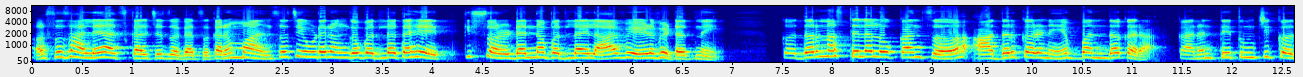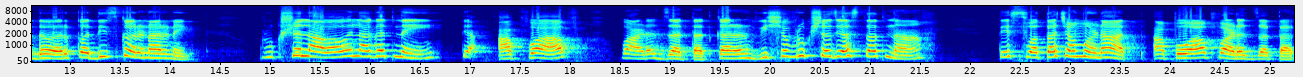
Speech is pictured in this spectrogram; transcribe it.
असं झालंय आजकालच्या जगाचं. कारण माणसंच एवढे रंग बदलत आहेत की सरड्यांना बदलायला वेळ भेटत नाही. कदर नसलेल्या लोकांचं आदर करणे बंद करा. कारण ते तुमची कदर कधीच करणार नाहीत. वृक्ष लावावं लागत नाही ते आपोआप वाढत जातात. कारण विषवृक्ष जे असतात ना ते स्वतःच्या मनात आपोआप वाढत जातात.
